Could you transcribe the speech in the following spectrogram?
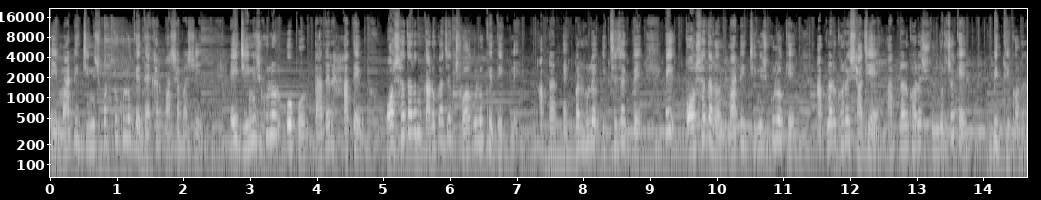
এই মাটির জিনিসপত্রগুলোকে দেখার পাশাপাশি এই জিনিসগুলোর ওপর তাদের হাতের অসাধারণ কারুকাজের ছোঁয়াগুলোকে দেখলে আপনার একবার হলেও ইচ্ছে জাগবে এই অসাধারণ মাটির জিনিসগুলোকে আপনার ঘরে সাজিয়ে, আপনার ঘরের সৌন্দর্যকে বৃদ্ধি করার।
